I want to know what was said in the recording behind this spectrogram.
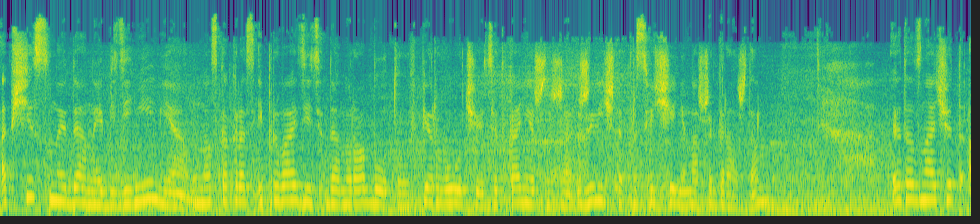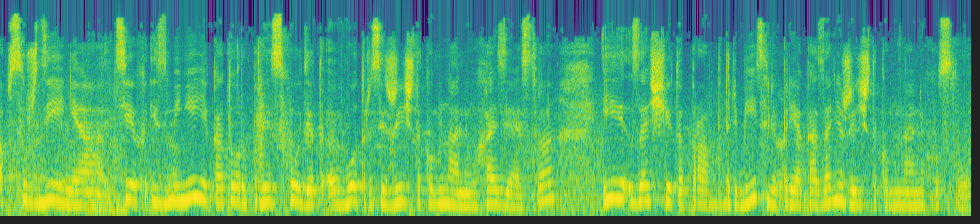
общественные данные объединения у нас как раз и проводить данную работу. В первую очередь, это, конечно же, жилищное просвещение наших граждан. Это значит обсуждение тех изменений, которые происходят в отрасли жилищно-коммунального хозяйства и защита прав потребителей при оказании жилищно-коммунальных услуг.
